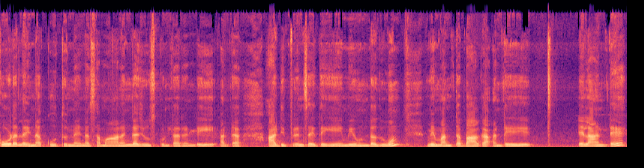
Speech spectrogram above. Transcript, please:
కోడలైనా కూతుర్నైనా సమానంగా చూసుకుంటారండి. అంటే ఆ డిఫరెన్స్ అయితే ఏమీ ఉండదు. మేమంతా బాగా అంటే ఎలా అంటే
